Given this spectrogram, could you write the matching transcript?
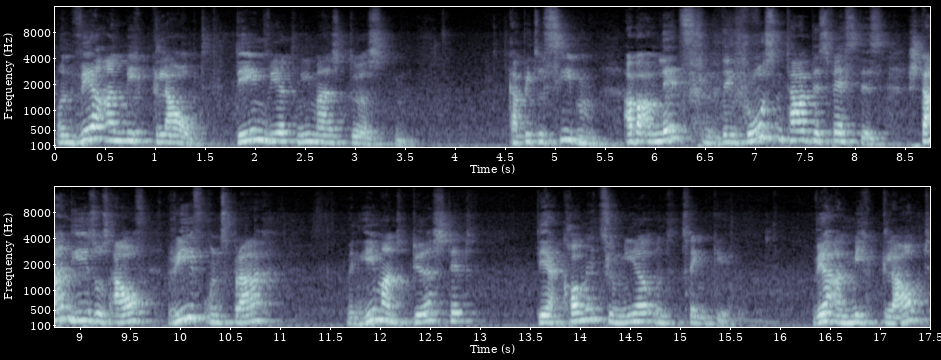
Und wer an mich glaubt, den wird niemals dürsten. Kapitel 7. Aber am letzten, den großen Tag des Festes, stand Jesus auf, rief und sprach, wenn jemand dürstet, der komme zu mir und trinke. Wer an mich glaubt,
